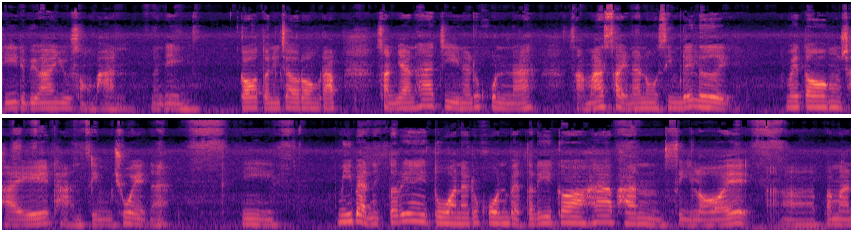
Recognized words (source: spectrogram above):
DWR U 2000นั่นเอง ก็ตัวนี้จะรองรับสัญญาณ 5G นะทุกคนนะ สามารถใส่นาโนซิมได้เลย ไม่ต้องใช้ฐานซิมช่วยนะ นี่ มีแบตเตอรี่ในตัวนะทุกคนแบตเตอรี่ก็ 5,400อ่าประมาณ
